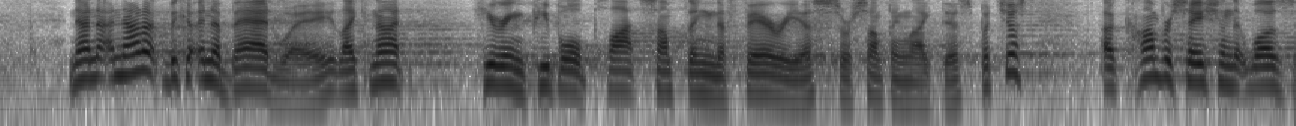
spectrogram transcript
now, not, not a, in a bad way, like not hearing people plot something nefarious or something like this, but just a conversation that was,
